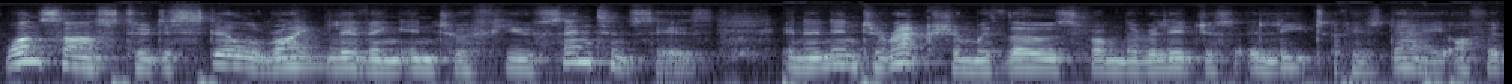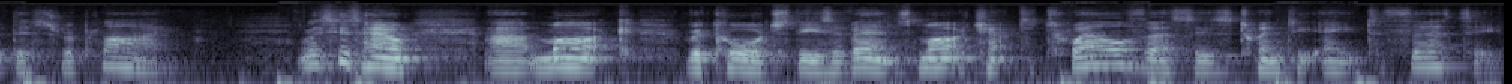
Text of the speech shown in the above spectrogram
once asked to distill right living into a few sentences in an interaction with those from the religious elite of his day, offered this reply. This is how uh, Mark records these events. Mark chapter 12, verses 28 to 30.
